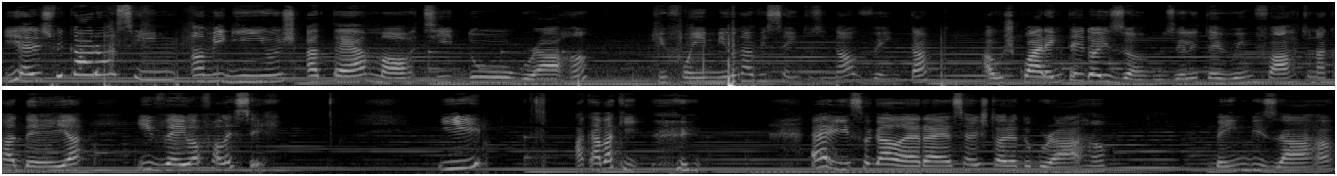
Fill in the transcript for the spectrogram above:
E eles ficaram assim, amiguinhos, até a morte do Graham, que foi em 1990, aos 42 anos. Ele teve um infarto na cadeia e veio a falecer. E acaba aqui. É isso, galera. Essa é a história do Graham. Bem bizarra.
